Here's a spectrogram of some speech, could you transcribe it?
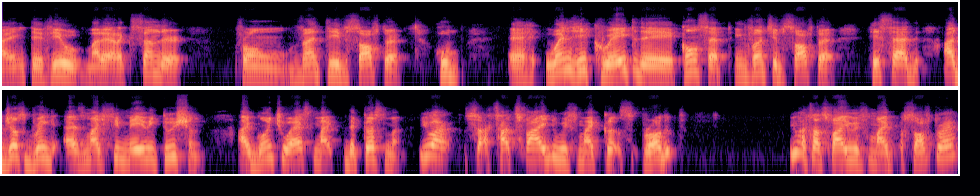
I interview Mario Alexander from Vantive Software, who uh, when he created the concept in Vantive Software, he said, "I just bring as my female intuition. I'm going to ask my the customer, you are satisfied with my product? You are satisfied with my software?"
